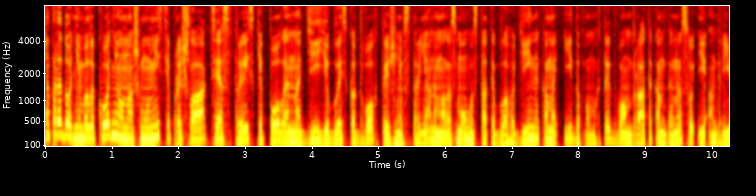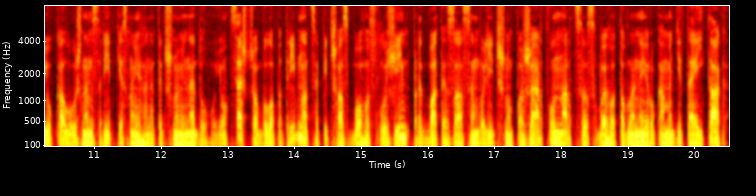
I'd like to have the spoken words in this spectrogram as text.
Напередодні Великодня у нашому місті пройшла акція Стрийське поле надії. Близько двох тижнів стрияни мали змогу стати благодійниками і допомогти двом братикам Денису і Андрію Калужним з рідкісною генетичною недугою. Все, що було потрібно, це під час богослужінь придбати за символічну пожертву нарцис, виготовлений руками дітей. Так,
